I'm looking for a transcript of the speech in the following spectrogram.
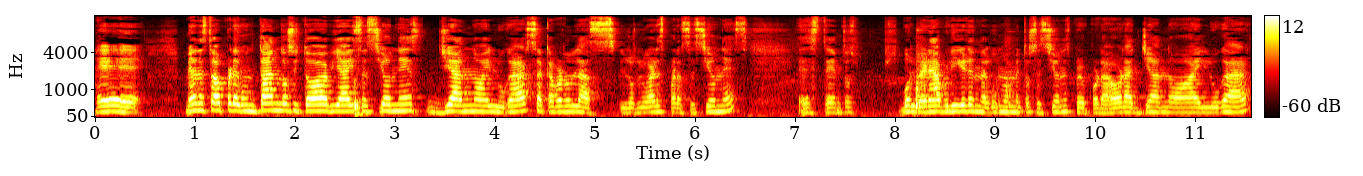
eh, me han estado preguntando si todavía hay sesiones, ya no hay lugar, se acabaron las, los lugares para sesiones, este, entonces pues, volveré a abrir en algún momento sesiones, pero por ahora ya no hay lugar.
